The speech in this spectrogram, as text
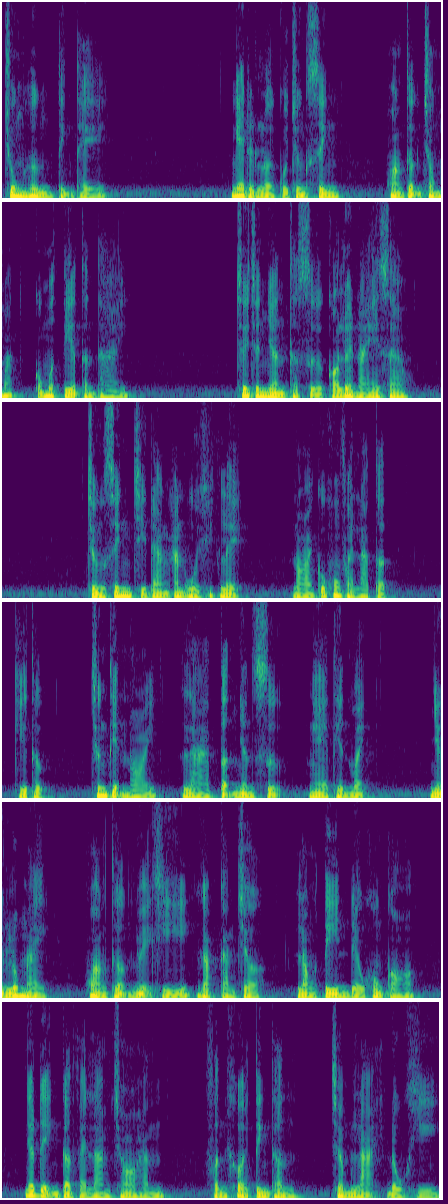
Trung hưng thịnh thế. Nghe được lời của trường sinh, Hoàng thượng trong mắt có một tia thần thái. Chư chân nhân thật sự có lời này hay sao? Trường sinh chỉ đang ăn ủi khích lệ, Nói cũng không phải là thật. Kỳ thực, Trương Thiện nói là tận nhân sự, Nghe thiên mệnh. Nhưng lúc này, Hoàng thượng nhuệ khí gặp cản trở, Lòng tin đều không có. Nhất định cần phải làm cho hắn Phấn khởi tinh thần, Châm lại đầu khí.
